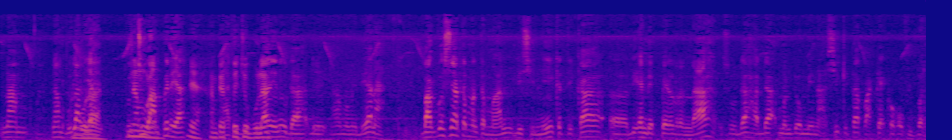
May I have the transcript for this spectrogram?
6 6 bulan, bulan. ya. 7 Enam bulan. hampir ya. Ya, hampir Nah, tujuh tujuh bulan. ini udah di sama media. Nah, bagusnya teman-teman di sini ketika eh, di NDPL rendah sudah ada mendominasi kita pakai koko fiber.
